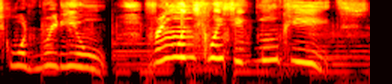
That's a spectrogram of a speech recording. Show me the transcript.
Squad Radio, Franklin's Classic Markets.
